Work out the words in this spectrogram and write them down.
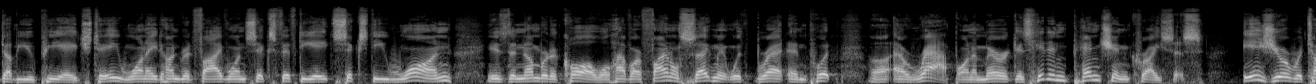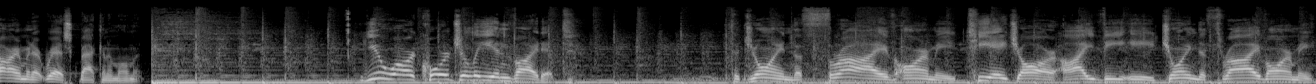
WPHT 1 800 516 5861 is the number to call. We'll have our final segment with Brett and put uh, a wrap on America's hidden pension crisis. Is your retirement at risk? Back in a moment. You are cordially invited to join the Thrive Army, T H R I V E. Join the Thrive Army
